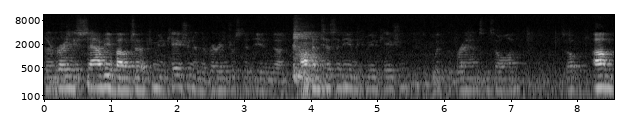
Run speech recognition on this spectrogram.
they're, very savvy about uh, communication and they're very interested in uh, authenticity in the communication with the brands and so on. So um,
